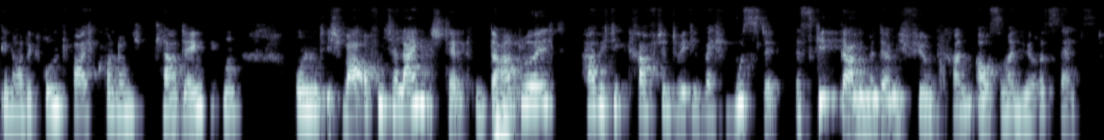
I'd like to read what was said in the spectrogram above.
genau der Grund war. Ich konnte auch nicht klar denken. Und ich war auf mich allein gestellt. Und mhm. dadurch habe ich die Kraft entwickelt, weil ich wusste, es gibt gar niemanden, der mich führen kann, außer mein höheres Selbst.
